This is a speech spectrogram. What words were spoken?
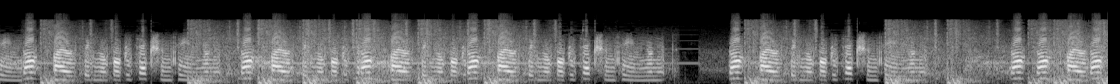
team. Off biosignal for protection team unit. Off biosignal for off biosignal for off biosignal for protection team unit. Off biosignal for protection team unit. Off off bio off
